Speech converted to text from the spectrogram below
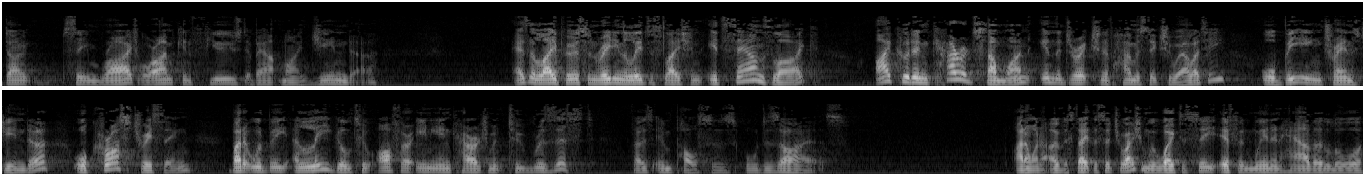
don't seem right, or I'm confused about my gender, as a layperson reading the legislation, it sounds like I could encourage someone in the direction of homosexuality or being transgender or cross-dressing, but it would be illegal to offer any encouragement to resist those impulses or desires. I don't want to overstate the situation. We'll wait to see if and when and how the law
